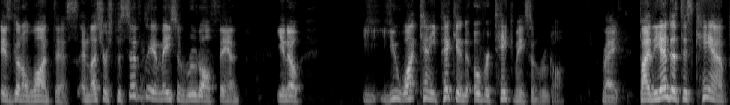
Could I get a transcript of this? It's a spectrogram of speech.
is going to want this, unless you're specifically a Mason Rudolph fan. You know, you want Kenny Pickett to overtake Mason Rudolph. Right. By the end of this camp,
